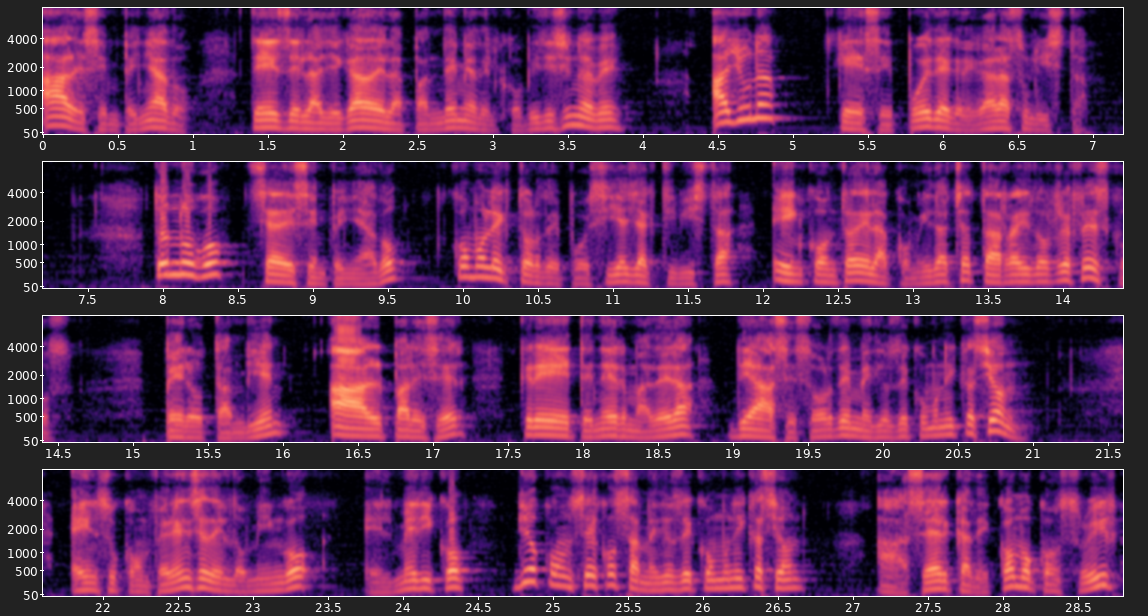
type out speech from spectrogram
ha desempeñado desde la llegada de la pandemia del COVID-19, hay una que se puede agregar a su lista. Don Hugo se ha desempeñado como lector de poesía y activista en contra de la comida chatarra y los refrescos, pero también, al parecer, cree tener madera de asesor de medios de comunicación. En su conferencia del domingo, el médico dio consejos a medios de comunicación acerca de cómo construir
